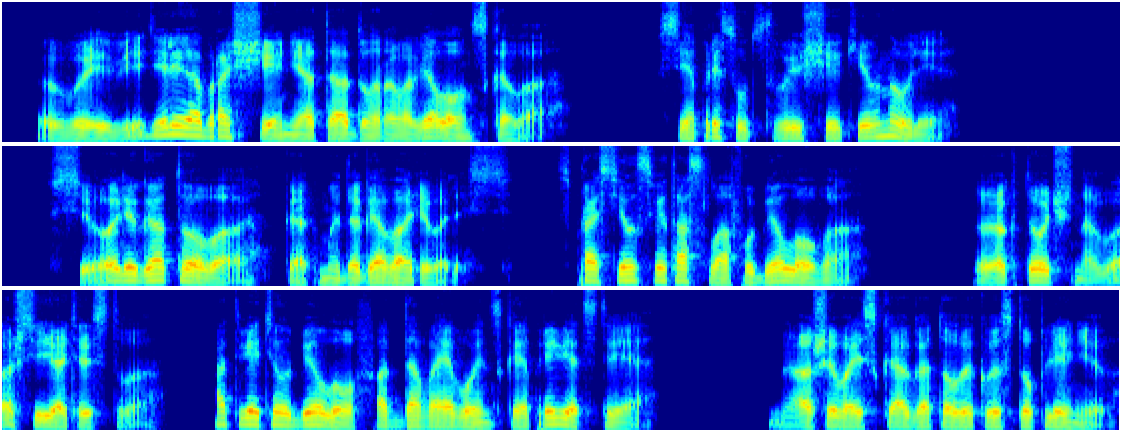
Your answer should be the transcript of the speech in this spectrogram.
— «вы видели обращение Теодора Вавилонского?» Все присутствующие кивнули. «Все ли готово, как мы договаривались?» — спросил Святослав у Белова. «Так точно, ваше сиятельство», — ответил Белов, отдавая воинское приветствие. «Наши войска готовы к выступлению.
